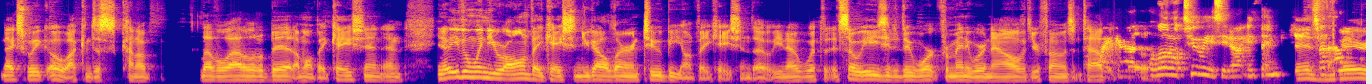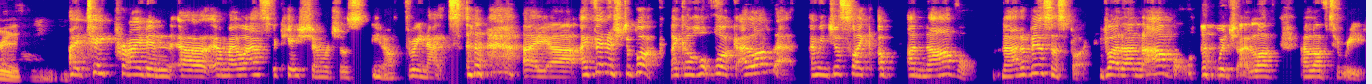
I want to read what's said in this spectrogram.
next week oh i can just kind of level out a little bit. I'm on vacation, and you know, even when you're on vacation, you got to learn to be on vacation. Though, you know, with it's so easy to do work from anywhere now with your phones and tablets. Oh a little too easy, don't you think? It's but very. I, I, take pride in uh, on my last vacation, which was you know three nights. I uh, I finished a book, like a whole book. I love that. I mean, just like a, a novel, not a business book, but a novel, which I love. I love to read.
